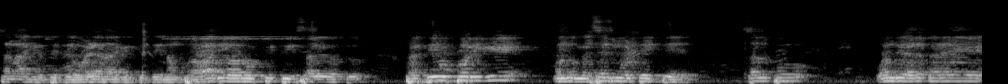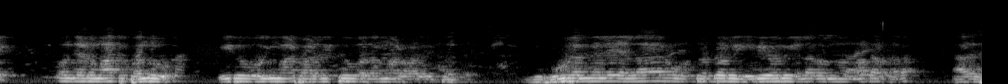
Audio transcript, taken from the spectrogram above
ಚೆನ್ನಾಗಿರ್ತೈತಿ, ಒಳ್ಳೇದಾಗಿರ್ತೈತಿ. ನಮ್ಮ ಪ್ರವಾದಿಯವರು ಹುಟ್ಟಿದ್ವಿ ಸಹ ಇವತ್ತು. ಪ್ರತಿಯೊಬ್ಬರಿಗೆ ಒಂದು ಮೆಸೇಜ್ ಮಾಡ್ತೈತಿ. ಸ್ವಲ್ಪ ಒಂದು ಎರಡು ಕಡೆ ಒಂದೆರಡು ಮಾತು ಬಂದು, ಇದು ಹಿಂಗೆ ಮಾಡಬಾರ್ದಿತ್ತು, ಅದ ಮಾಡಬಾರ್ದಿತ್ತು ಅಂತ. ಈ ಊರಂದ್ಮೇಲೆ ಎಲ್ಲರೂ ದೊಡ್ಡವರು ಹಿರಿಯವರು ಎಲ್ಲರೂ ಮಾತಾಡ್ತಾರ. ಆದ್ರೆ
